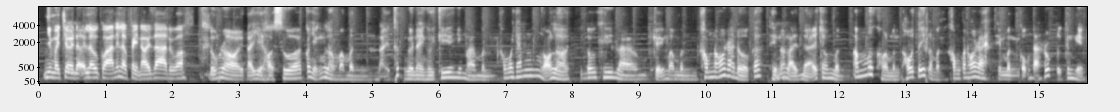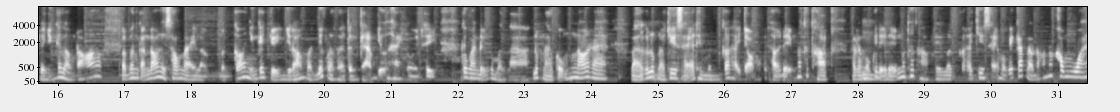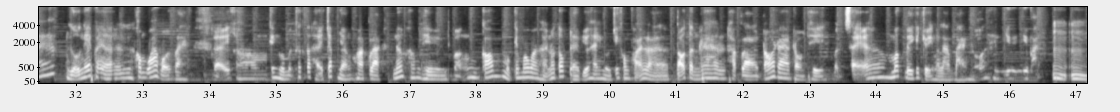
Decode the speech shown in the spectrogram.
nhưng mà chờ đợi lâu quá nên là phải nói ra đúng không? Đúng rồi tại vì hồi xưa có những lần mà mình lại thích người này người kia nhưng mà mình không có dám ngỏ lời. Đôi khi là chuyện mà mình không nói ra được á thì nó lại để cho mình ấm ức hoặc là mình hối tiếc là mình không có nói ra. Thì mình cũng đã rút được kinh nghiệm từ những cái lần đó. Và bên cạnh đó thì sau này là mình có những cái chuyện gì đó mà nhất là về tình cảm giữa hai người thì cái quan điểm của mình là lúc nào cũng nói ra. Và cái lúc nào chia sẻ thì mình có thể chọn một cái thời điểm nó thích hợp hoặc là một cái địa điểm nó thích hợp thì mình có thể chia sẻ một cái cách nào đó nó không quá gượng ép hay là không quá vội vàng để cho cái người mình thích có thể chấp nhận, hoặc là nếu không thì vẫn có một cái mối quan hệ nó tốt đẹp giữa hai người, chứ không phải là tỏ tình ra hoặc là nói ra rồi thì mình sẽ mất đi cái chuyện là làm bạn nữa như như vậy. Ừ ừ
